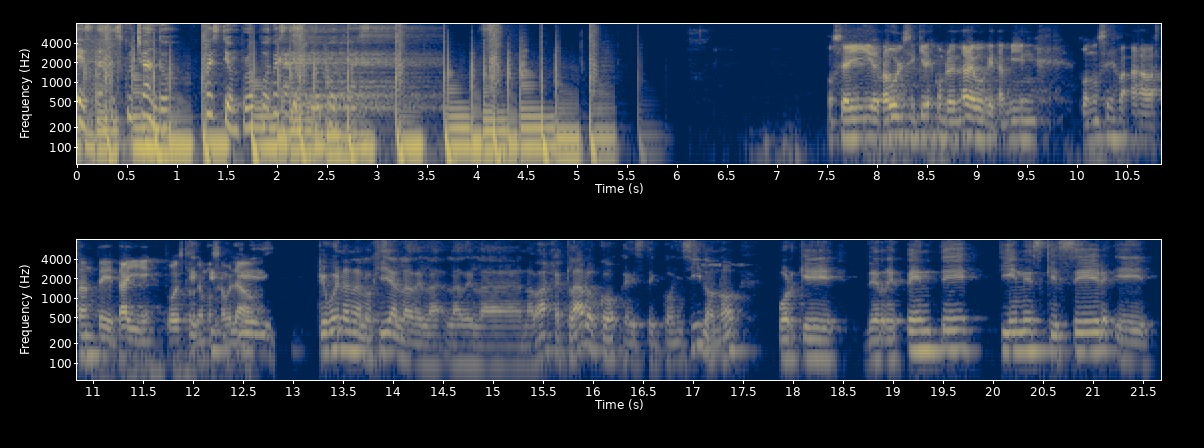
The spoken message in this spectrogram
Estás escuchando Cuestión Pro Podcast. O sea, y Raúl, si quieres comprender algo que también conoces a bastante detalle todo esto que hemos hablado. Qué, buena analogía la de la, la, de la navaja, claro, este, coincido, ¿no? Porque de repente tienes que ser eh,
